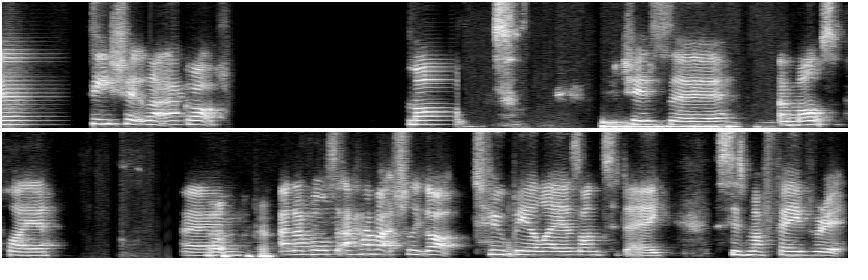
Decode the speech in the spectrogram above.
A t-shirt that I got from Malt, which is uh, a malt supplier. Um, oh, okay. and I've also I have actually got two beer layers on today. This is my favourite.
